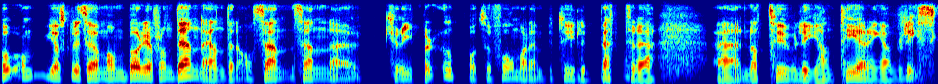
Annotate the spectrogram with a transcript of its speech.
om, jag skulle säga om man börjar från den änden och sen, sen eh, kryper uppåt så får man en betydligt bättre Eh, naturlig hantering av risk,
